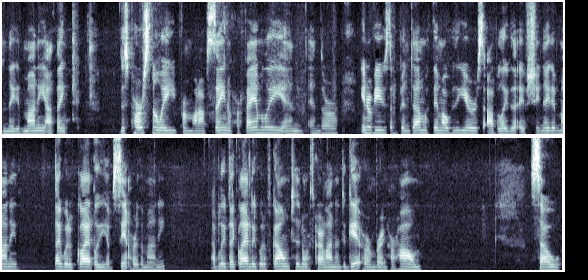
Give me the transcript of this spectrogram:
and needed money. I think just personally from what I've seen of her family and and their interviews that have been done with them over the years, I believe that if she needed money, they would have gladly have sent her the money. I believe they gladly would have gone to North Carolina to get her and bring her home. So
